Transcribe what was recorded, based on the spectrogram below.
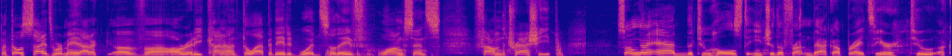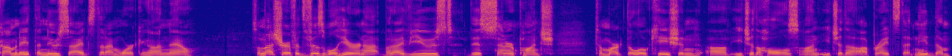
But those sides were made out of, of uh, already kind of dilapidated wood so they've long since found the trash heap. So I'm going to add the two holes to each of the front and back uprights here to accommodate the new sides that I'm working on now. So I'm not sure if it's visible here or not, but I've used this center punch to mark the location of each of the holes on each of the uprights that need them.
